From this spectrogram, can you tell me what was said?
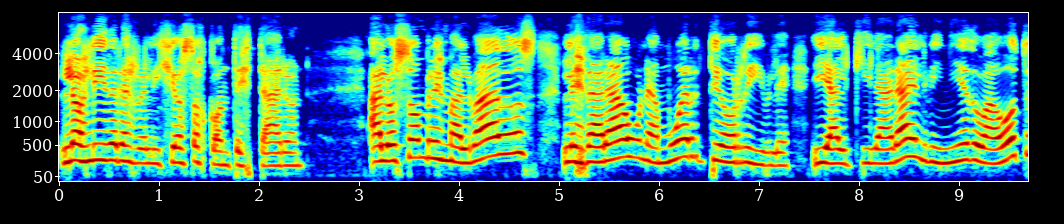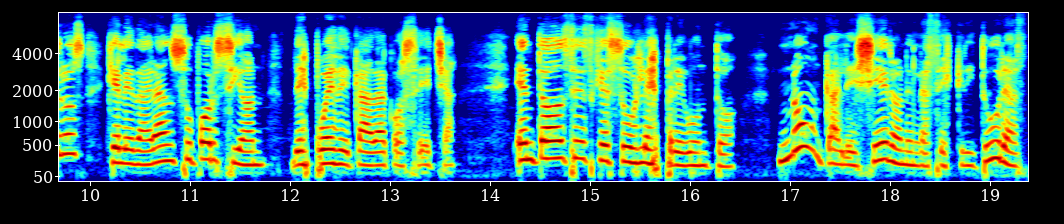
Los líderes religiosos contestaron, a los hombres malvados les dará una muerte horrible y alquilará el viñedo a otros que le darán su porción después de cada cosecha. Entonces Jesús les preguntó, ¿Nunca leyeron en las escrituras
